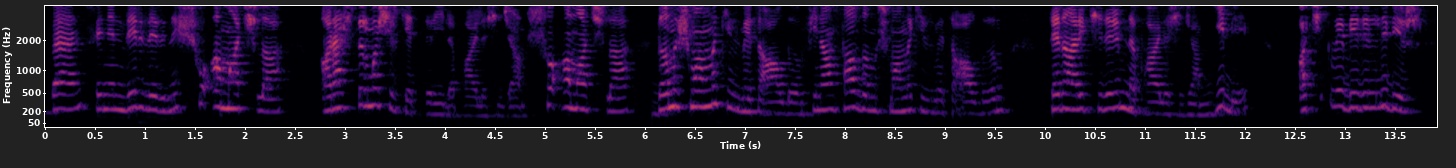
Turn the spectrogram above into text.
Ben senin verilerini şu amaçla araştırma şirketleriyle paylaşacağım. Şu amaçla danışmanlık hizmeti aldığım, finansal danışmanlık hizmeti aldığım tedarikçilerimle paylaşacağım gibi açık ve belirli bir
